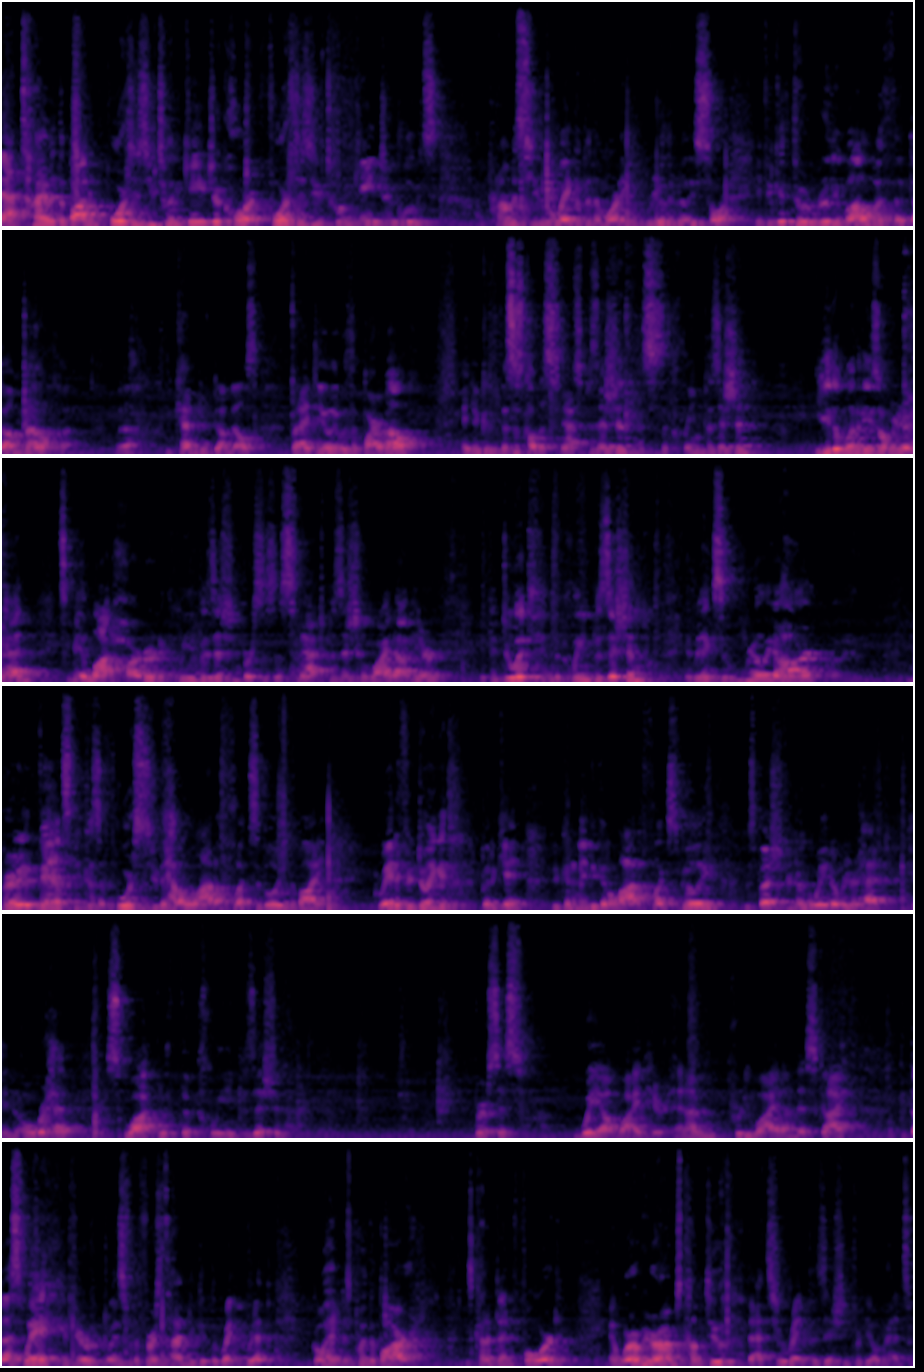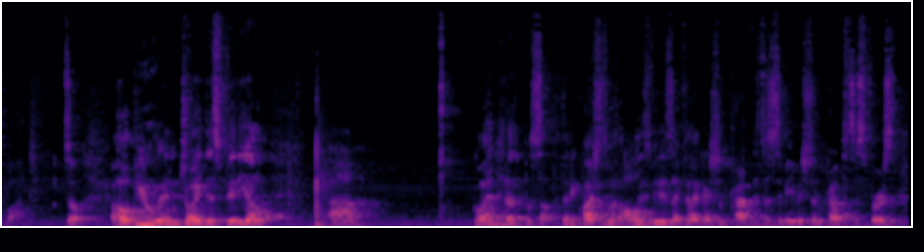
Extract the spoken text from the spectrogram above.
That time at the bottom forces you to engage your core. It forces you to engage your glutes. I promise you will wake up in the morning really, really sore. If you get through it really well with a dumbbell, well, you can do dumbbells, but ideally with a barbell, and you can, this is called a snatch position. This is a clean position. Either one of these over your head, it's gonna be a lot harder in a clean position versus a snatch position wide out here. If you do it in the clean position, it makes it really hard. Very advanced because it forces you to have a lot of flexibility in the body. Great if you're doing it, but again, you're gonna need to get a lot of flexibility, especially if you're doing weight over your head in an overhead squat with the clean position versus way out wide here. And I'm pretty wide on this guy. The best way, if you're doing this for the first time to get the right grip, go ahead and just put the bar, just kind of bend forward. And wherever your arms come to, that's your right position for the overhead squat. So I hope you enjoyed this video. Um, go ahead and hit us up with any questions with all these videos. I feel like I should preface this, and maybe I should have prefaced this first.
